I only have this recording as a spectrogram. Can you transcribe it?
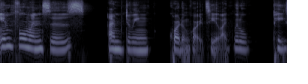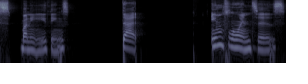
influencers, I'm doing quote unquote here, like little piece bunny things, that influencers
